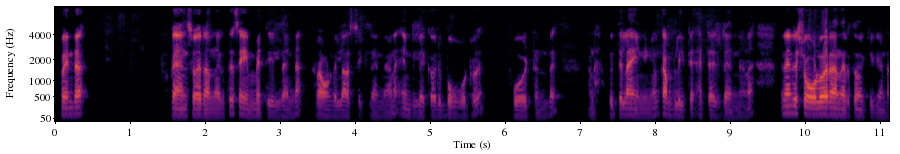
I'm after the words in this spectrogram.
അപ്പോൾ എന്റെ പാൻസ് വരാൻ നേരത്ത് സെയിം മെറ്റീരിയൽ തന്നെ റൗണ്ട് ഇലാസ്റ്റിക്കിൽ തന്നെയാണ്. എൻഡിലേക്ക് ഒരു ബോർഡർ പോയിട്ടുണ്ട്. വിത്ത് ലൈനിങ്ങും കംപ്ലീറ്റ് അറ്റാച്ച്ഡ് തന്നെയാണ്. പിന്നെ അതിന്റെ ഷോൾ വരാൻ നേരത്ത് നോക്കിക്കേണ്ട.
